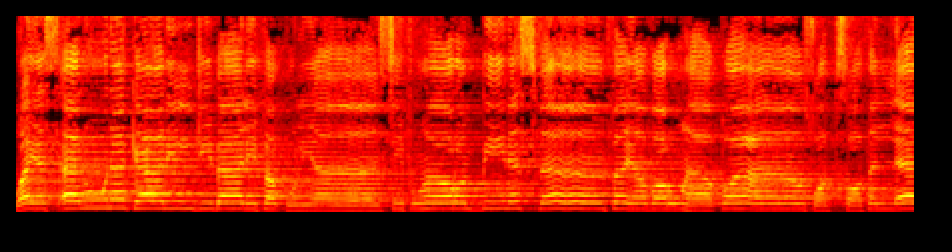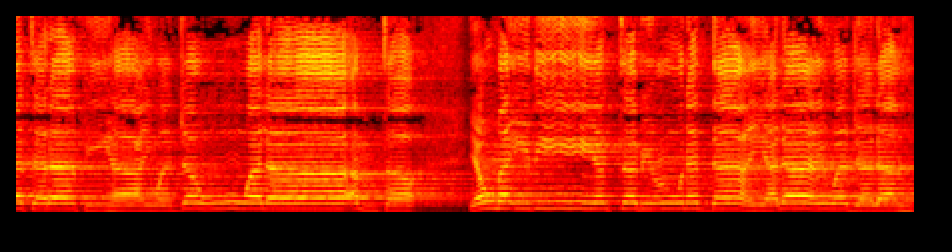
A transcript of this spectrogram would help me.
ويسألونك عن الجبال فقل ينسفها ربي نسفا فيظرها قاعا صفصفا لا ترى فيها عوجا ولا أمتا يومئذ يتبعون الداعي لا عوج له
